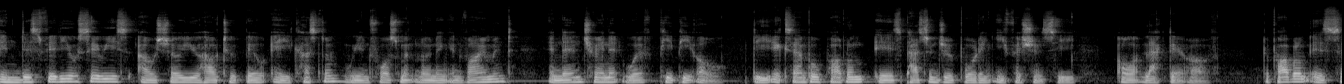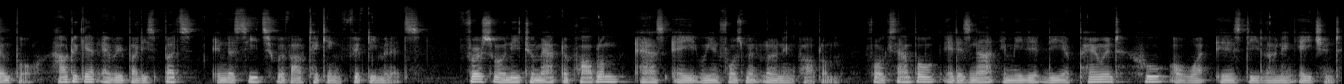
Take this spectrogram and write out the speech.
In this video series, I'll show you how to build a custom reinforcement learning environment and then train it with PPO. The example problem is passenger boarding efficiency or lack thereof. The problem is simple, how to get everybody's butts in the seats without taking 50 minutes. First, we'll need to map the problem as a reinforcement learning problem. For example, it is not immediately apparent who or what is the learning agent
